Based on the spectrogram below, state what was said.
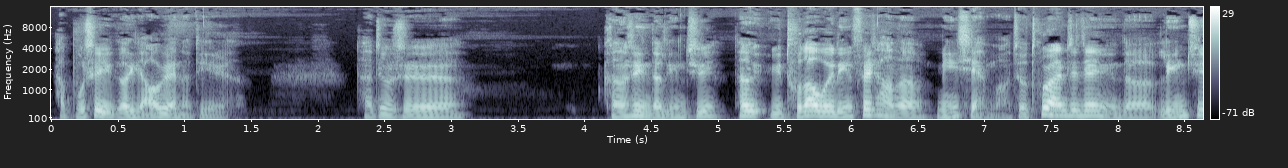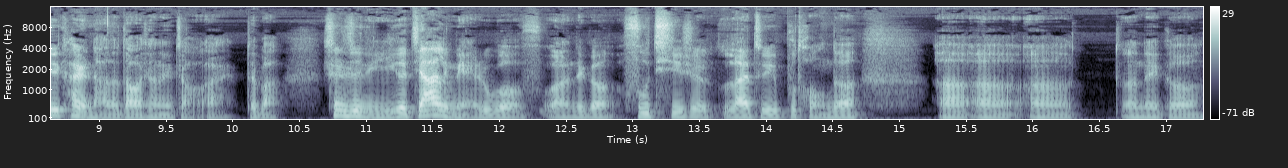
它不是一个遥远的敌人，他就是可能是你的邻居。他与屠刀为邻非常的明显嘛，就突然之间你的邻居开始拿着刀向你找来，对吧？甚至你一个家里面，如果呃那个夫妻是来自于不同的呃呃呃呃那个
